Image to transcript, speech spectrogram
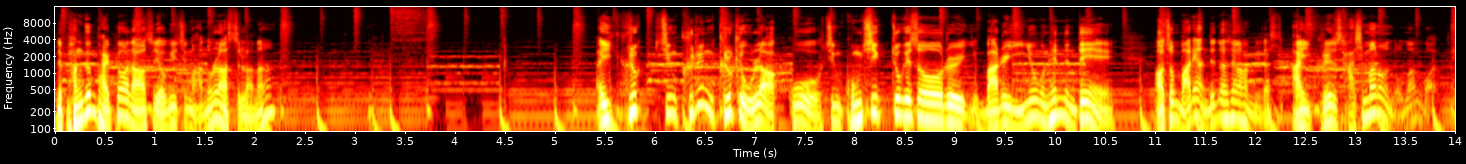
근데 방금 발표가 나와서 여기 지금 안 올라왔을라나? 아니 그렇 지금 글은 그렇게 올라왔고 지금 공식 쪽에서를 말을 인용을 했는데 아전 말이 안 된다고 생각합니다. 아니 그래도 40만 원 너무한 것 같아.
